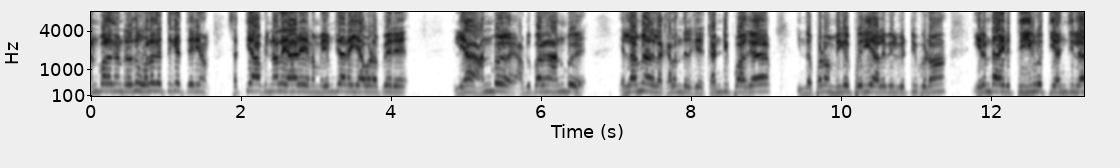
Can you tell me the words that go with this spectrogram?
அன்பழகன்றது உலகத்துக்கே தெரியும். சத்யா அப்படின்னால யார்? நம்ம எம்ஜிஆர் ஐயாவோட பேர். இல்லையா? அன்பு. அப்படி பாருங்க அன்பு. எல்லாமே அதில் கலந்துருக்கு. கண்டிப்பாக இந்த படம் மிகப்பெரிய அளவில் வெற்றி பெறும். இரண்டாயிரத்தி இருபத்தி அஞ்சில்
